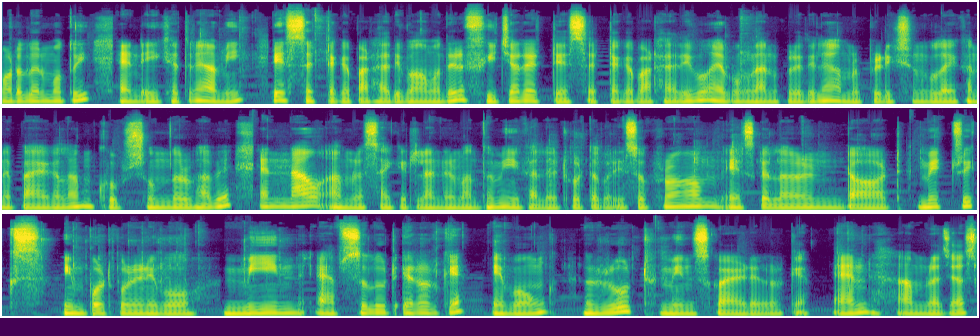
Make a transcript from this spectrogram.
মডেলের মতোই। অ্যান্ড এই ক্ষেত্রে আমি টেস্ট সেটটাকে পাঠিয়ে দিব, আমাদের ফিচারের টেস্ট সেটটাকে পাঠিয়ে দিব এবং রান করে দিলে আমরা প্রেডিকশনগুলো এখানে পেয়ে গেলাম খুব সুন্দরভাবে। অ্যান্ড নাও আমরা সাইকিট লার্নের মাধ্যমে ইভ্যালুয়েট করতে পারি। So from sklearn dot metrics import করে নেব মিন অ্যাবসোলুট এররকে এবং রুট মিন স্কোয়ার্ড এররকে অ্যান্ড আমরা জাস্ট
